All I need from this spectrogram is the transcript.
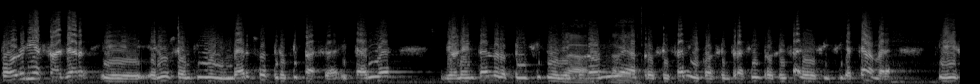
Podría fallar eh, en un sentido inverso, pero ¿qué pasa? Estaría violentando los principios de economía procesal y de concentración procesal, es decir, si la Cámara, que es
